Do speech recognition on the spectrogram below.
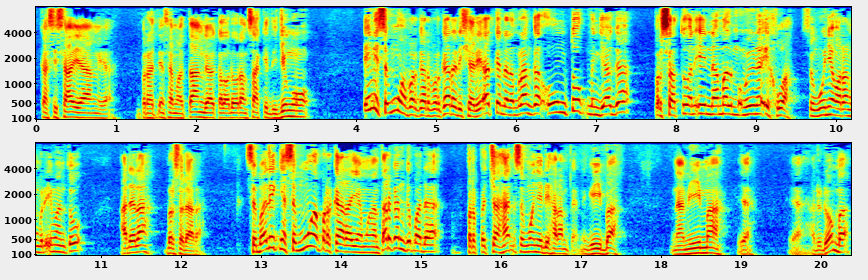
kasih sayang. Ya. Perhatian sama tangga. Kalau ada orang sakit dijenguk. Ini semua perkara-perkara disyariatkan dalam rangka untuk menjaga persatuan innamal mu'minuna ikhwah. Sungguhnya orang beriman itu adalah bersaudara. Sebaliknya semua perkara yang mengantarkan kepada perpecahan semuanya diharamkan. Ghibah, namimah, ya, ya, adu domba,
